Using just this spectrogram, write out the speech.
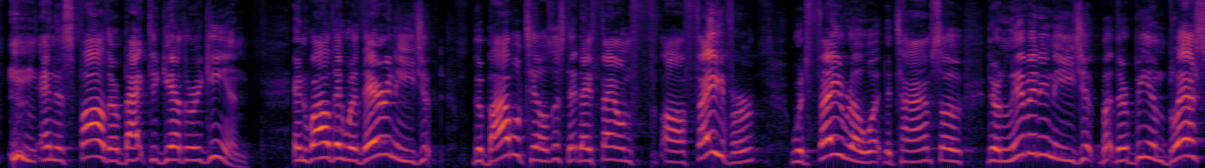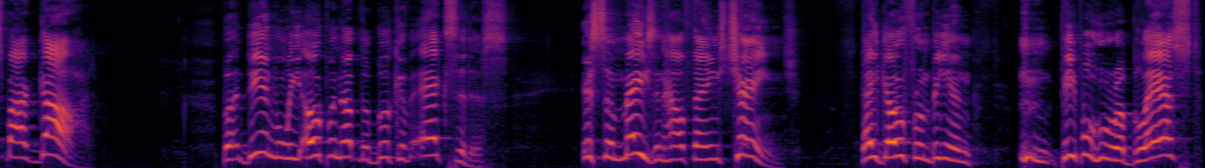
and his father back together again. And while they were there in Egypt, the Bible tells us that they found uh, favor with Pharaoh at the time. So they're living in Egypt, but they're being blessed by God. But then when we open up the book of Exodus, it's amazing how things change. They go from being people who are blessed,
